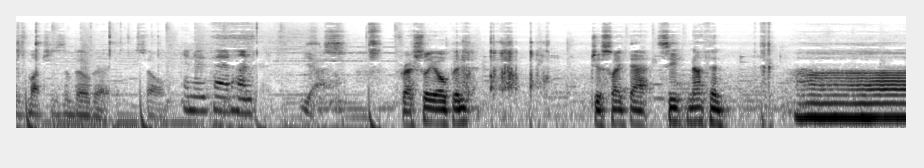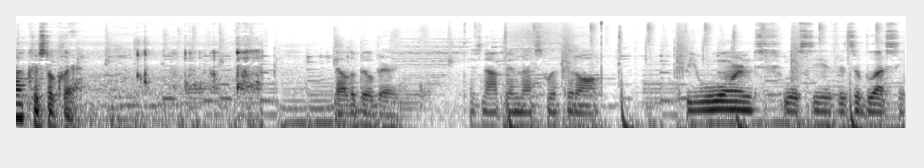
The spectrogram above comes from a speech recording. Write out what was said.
as much as the bilberry. So, and we've had hundreds. yes, freshly opened, just like that. See, nothing. Ah, crystal clear. Now the bilberry has not been messed with at all. Be warned, we'll see if it's a blessing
